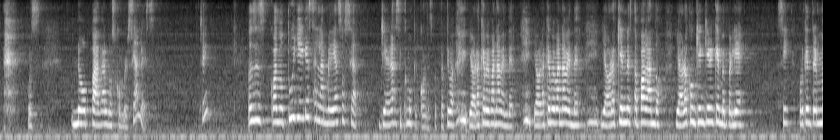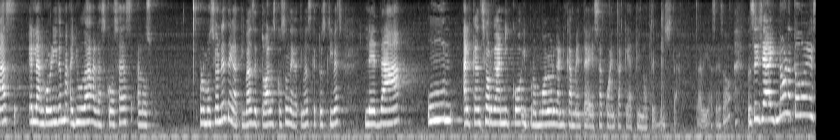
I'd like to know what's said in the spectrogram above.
pues, no paga los comerciales. ¿Sí? Entonces, cuando tú llegues a la media social, llega así como que con expectativa. ¿Y ahora qué me van a vender? ¿Y ahora qué me van a vender? ¿Y ahora quién me está pagando? ¿Y ahora con quién quieren que me pelee? Sí, porque entre más el algoritmo ayuda a las cosas, a los promociones negativas de todas las cosas negativas que tú escribes, le da un alcance orgánico y promueve orgánicamente a esa cuenta que a ti no te gusta. ¿Sabías eso? Entonces ya ignora todo eso.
